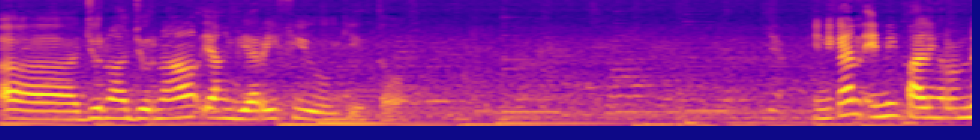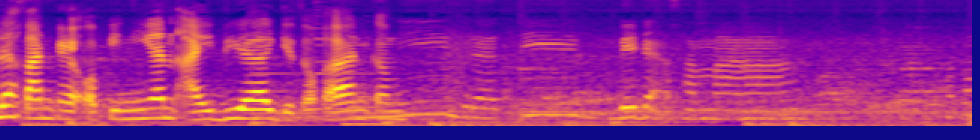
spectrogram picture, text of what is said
eh, jurnal-jurnal yang dia review gitu ini kan ini paling rendah kan kayak opinion idea gitu kan Kem- ini berarti beda sama apa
